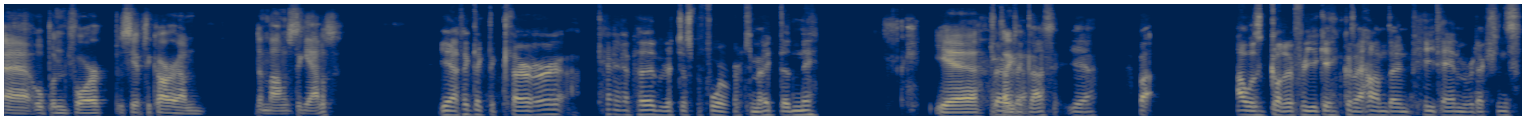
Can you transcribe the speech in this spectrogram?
uh, hoping for the safety car, and they managed to get it. Yeah, I think like Leclerc kind of pitted just before it came out, didn't he? Yeah, drivers like that. Yeah, but I was gutted for Yuki because I had him down P10 in predictions.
